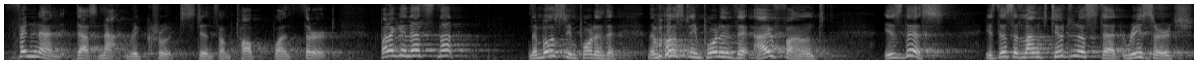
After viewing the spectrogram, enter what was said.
Finland does not recruit students from top one third. But again, that's not the most important thing. The most important thing I found is this. Is this a longitudinal study research?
